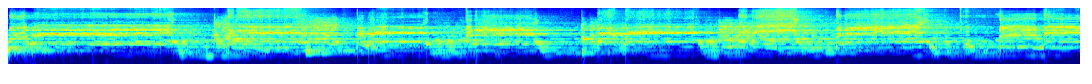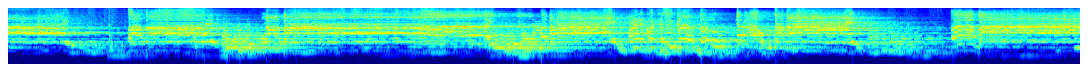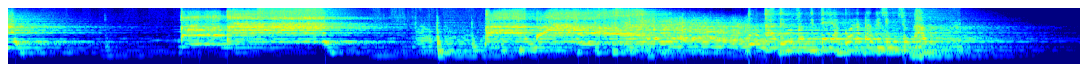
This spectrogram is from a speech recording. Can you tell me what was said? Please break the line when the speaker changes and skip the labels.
Para com esse escândalo. Agora pra ver se funcionava.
